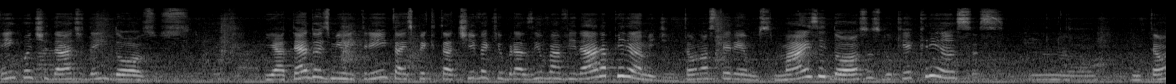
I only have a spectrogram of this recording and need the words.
em quantidade de idosos. E até 2030, a expectativa é que o Brasil vá virar a pirâmide. Então, nós teremos mais idosos do que crianças. Então,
